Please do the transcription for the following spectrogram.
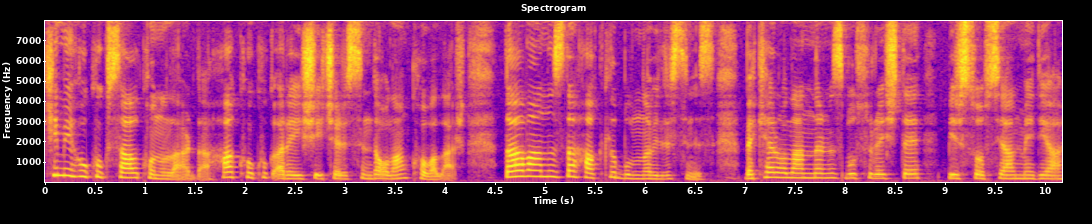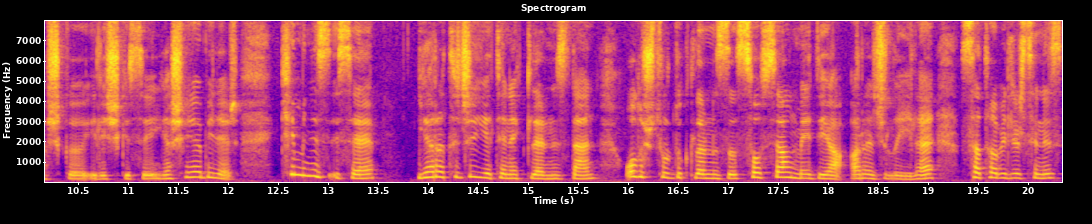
Kimi hukuksal konularda hak hukuk arayışı içerisinde olan kovalar. Davanızda haklı bulunabilirsiniz. Bekar olanlarınız bu süreçte bir sosyal medya aşkı ilişkisi yaşayabilir. Kiminiz ise yaratıcı yeteneklerinizden oluşturduklarınızı sosyal medya aracılığıyla satabilirsiniz,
